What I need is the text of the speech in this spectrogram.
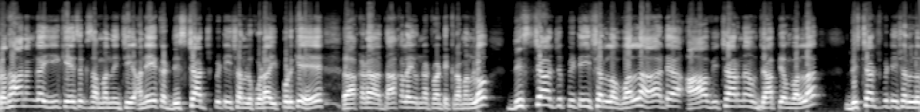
ప్రధానంగా ఈ కేసుకి సంబంధించి అనేక డిశ్చార్జ్ పిటిషన్లు కూడా ఇప్పటికే అక్కడ దాఖలై ఉన్నటువంటి క్రమంలో డిశ్చార్జ్ పిటిషన్ల వల్ల అంటే ఆ విచారణ జాప్యం వల్ల డిశ్చార్జ్ పిటిషన్లు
